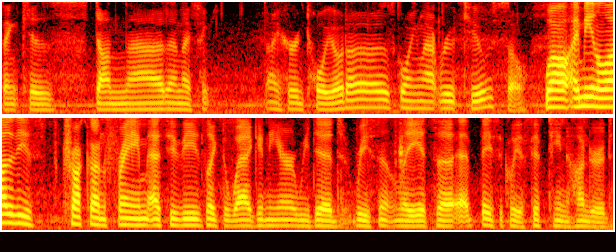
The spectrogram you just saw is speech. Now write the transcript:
think has done that, and I think I heard Toyota is going that route too. So well, I mean, a lot of these truck on frame SUVs like the Wagoneer we did recently. It's a basically a 1500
